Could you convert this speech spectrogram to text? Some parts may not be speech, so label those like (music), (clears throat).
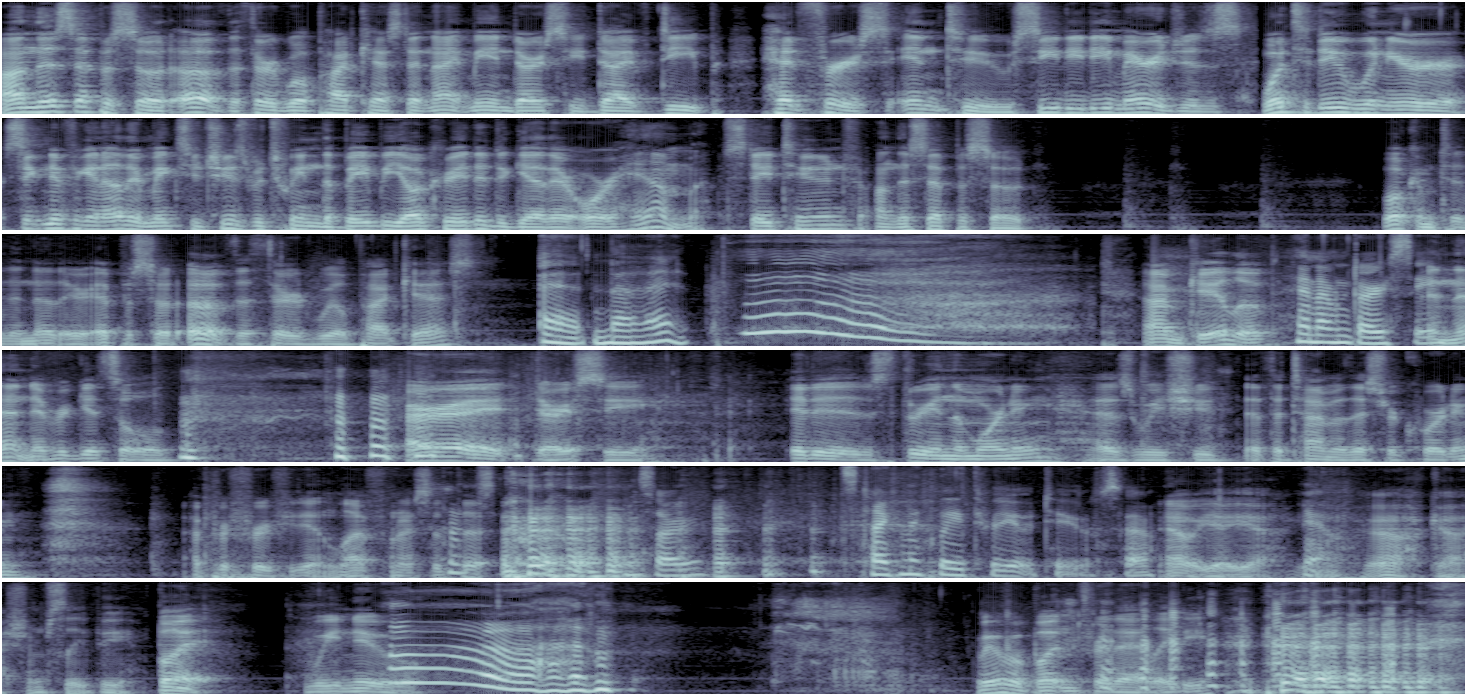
On this episode of the Third Wheel Podcast at Night, me and Darcy dive deep, headfirst into CDD marriages. What to do when your significant other makes you choose between the baby y'all created together or him. Stay tuned on this episode. Welcome to another episode of the Third Wheel Podcast. At night. (sighs) I'm Caleb, And I'm Darcy. and that never gets old. (laughs) All right, Darcy. It is three in the morning as we shoot at the time of this recording. I prefer if you didn't laugh when I said that. I'm (laughs) sorry. It's technically 302, so. Oh yeah, yeah, yeah. Oh gosh, I'm sleepy. But we knew. Ah. (laughs) We have a button for that, lady. (laughs)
